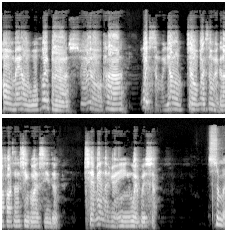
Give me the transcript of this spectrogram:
哦，没有，我会把所有他。为什么要叫外送员跟他发生性关系的前面的原因，我也会想。什么？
